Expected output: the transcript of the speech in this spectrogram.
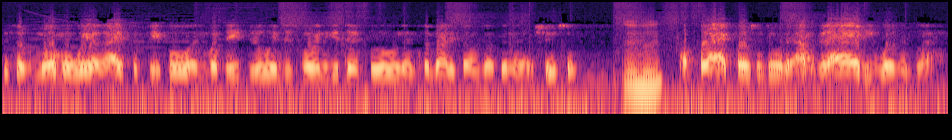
just a normal way of life for people and what they do and just going to get their food and somebody comes up in there and shoots them. Mm-hmm. A black person doing it. I'm glad he wasn't black.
